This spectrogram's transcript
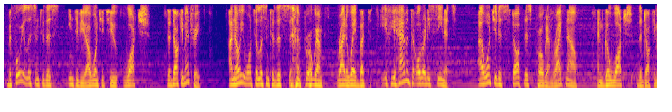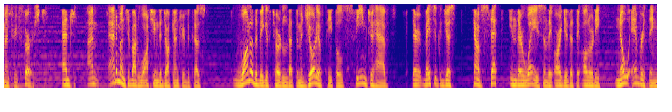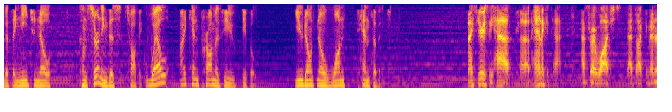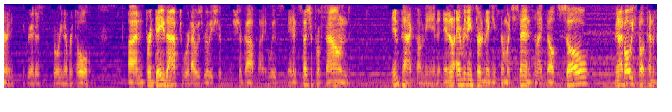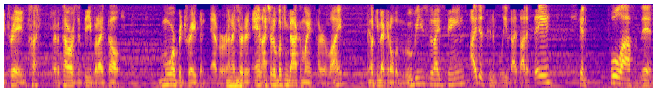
Before you listen to this interview, I want you to watch the documentary. I know you want to listen to this program right away, but if you haven't already seen it, I want you to stop this program right now and go watch the documentary first. And I'm adamant about watching the documentary because one of the biggest hurdles that the majority of people seem to have, they're basically just kind of set in their ways and they argue that they already know everything that they need to know concerning this topic. Well, I can promise you, people, you don't know one-tenth of it. I seriously had a panic attack after I watched that documentary, The Greatest Story Never Told. And for days afterward, I was really shook, shook up. I, it was it had such a profound impact on me, and, and everything started making so much sense. And I felt so. I mean, I've always felt kind of betrayed by, by the powers that be, but I felt more betrayed than ever. And Mm-hmm. I started and I started looking back on my entire life and looking back at all the movies that I'd seen. I just couldn't believe it. I thought if they could pull off this,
